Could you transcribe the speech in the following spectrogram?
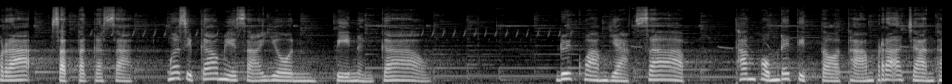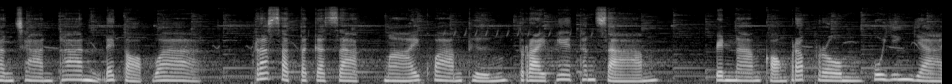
พระสัตตกษัตริย์ เมื่อ 19 เมษายน ปี 19 ด้วยความอยากทราบ ทั้งผมได้ติดต่อถามพระอาจารย์ทางชาญท่านได้ตอบว่า พระสัตตกษัตริย์หมายความถึงไตรเพศทั้งสามเป็นนามของพระพรหมผู้ยิ่งใหญ่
